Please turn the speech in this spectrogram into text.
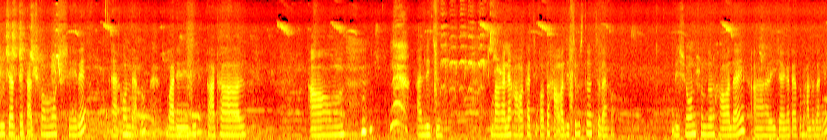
দু চারটে কাজকর্ম সেরে এখন দেখো বাড়ির যে কাঁঠাল, আম আর লিচু। বাগানে হাওয়া খাচ্ছি, কত হাওয়া দিচ্ছে বুঝতে পারছ? দেখো। ভীষণ সুন্দর হাওয়া দেয় আর এই জায়গাটা এত ভালো লাগে।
